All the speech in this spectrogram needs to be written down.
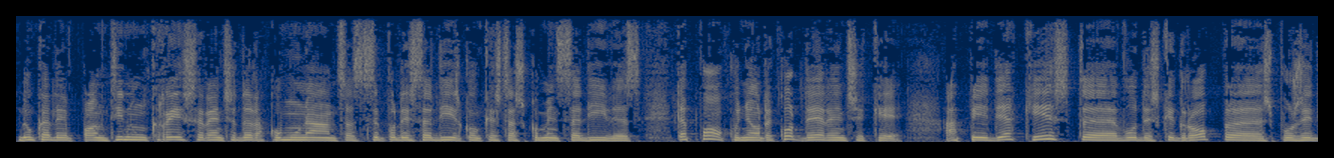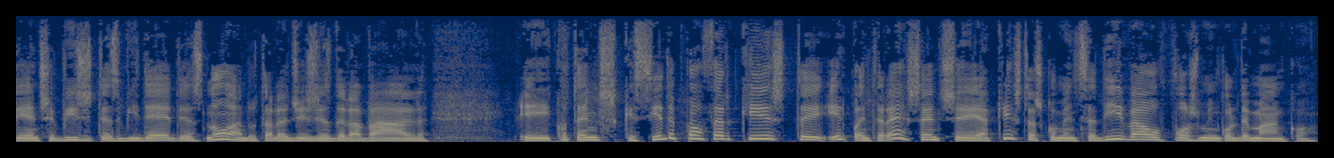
Dunque, le pantine un crescere della comunanza, se potesse dire con questa scomenza dives. Da poco, non ricordare che a pede a chest, vodes che grop, eh, spose di visite videdes, no? A tutta la Gesia della Val e cotenz che siede per fare chest e poi interessa a questa scomenza diva o forse mingol de manco?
